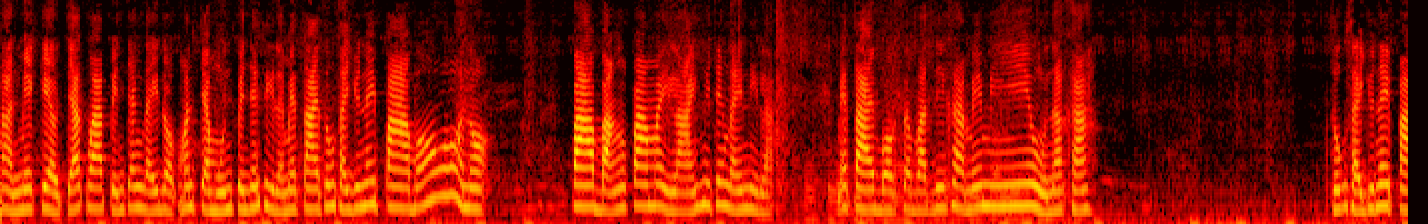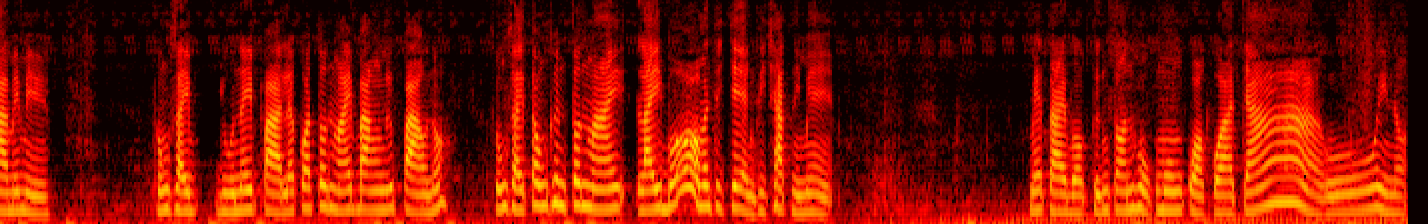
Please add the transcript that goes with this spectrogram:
บ้านแม่แก้วจักว่าเป็นจังไดดอกมันจะหมุนเป็นจังสี่ละแม่ตายสงสัยอยู่ในป่าบ่เนาะป่าบังป่าไม่หลายคือจังไดนี่ล่ะ แม่ตายบอกสวัสดีค่ะแม่มิวนะคะ สงสัยอยู่ในป่าไม่เมสงสัยอยู่ในป่าแล้วก็ต้นไม้บังหรือเปล่าเนาะสงสัยต้องขึ้นต้นไม้ไหลบ่มันจะแจ้งที่ชัดนี่แม่แม่ตายบอกถึงตอนหกโมงกว่ากว่าๆจ้า โอ้ยเนาะ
